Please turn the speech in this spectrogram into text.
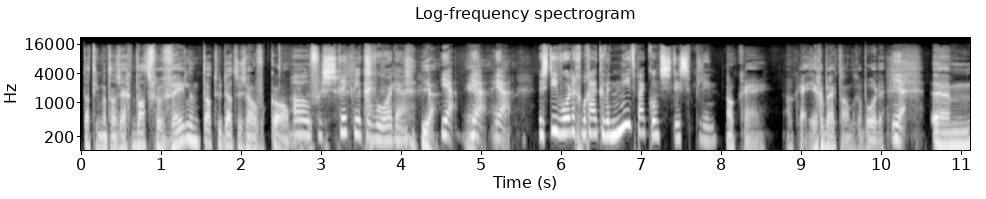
dat iemand dan zegt: Wat vervelend dat u dat is overkomen. Oh, Dat- verschrikkelijke woorden. Ja, Ja, ja, ja, ja, Dus die woorden gebruiken we niet bij conscious discipline. Oké, oké. je gebruikt andere woorden. Ja. Ehm,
